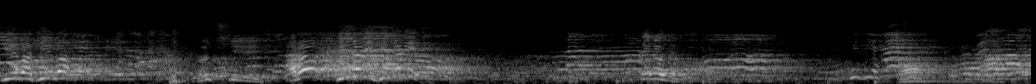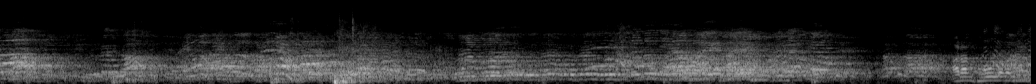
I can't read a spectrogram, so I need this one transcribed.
뒤에 봐, 뒤에 봐. 그렇지. 알아? 빈자리, 빈자리. 때려줘. 아. 아랑 더 올라가는 거.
